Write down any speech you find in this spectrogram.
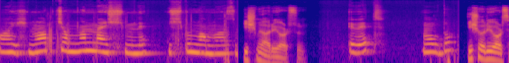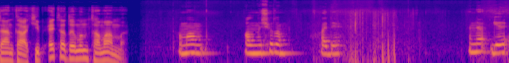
Ay ne yapacağım lan ben şimdi? İş bulmam lazım. İş mi arıyorsun? Evet. Ne oldu? İş arıyorsan takip et adamım tamam mı? Tamam anlaşalım. Hadi. Hani gel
